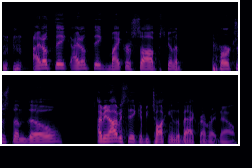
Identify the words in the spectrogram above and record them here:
I don't think I don't think Microsoft's going to purchase them though. I mean, obviously they could be talking in the background right now,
